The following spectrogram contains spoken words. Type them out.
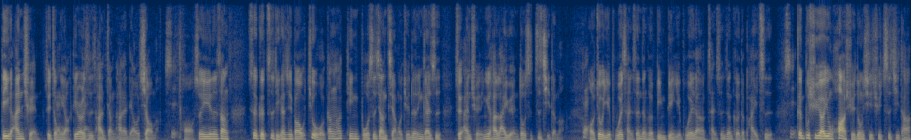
第一个安全最重要，第二对是他讲他的疗效嘛，是哦，所以原则上这个自体干细胞，就我刚刚听博士这样讲，我觉得应该是最安全的，因为它来源都是自己的嘛，对哦，就也不会产生任何病变，也不会让产生任何的排斥，是更不需要用化学东西去刺激它，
